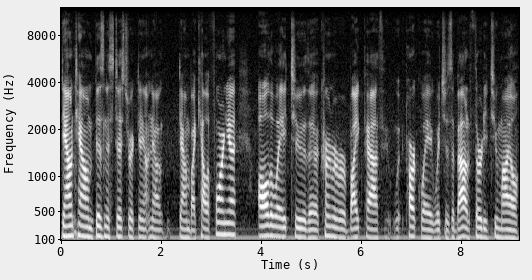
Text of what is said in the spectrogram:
downtown business district down, now down by California all the way to the Kern River Bike Path Parkway, which is about a 32 mile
